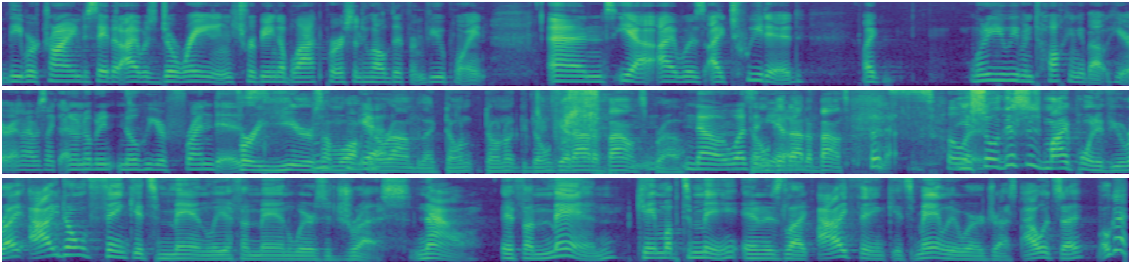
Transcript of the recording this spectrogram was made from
they were trying to say that I was deranged for being a black person who held a different viewpoint. And yeah, I was I tweeted like what are you even talking about here? And I was like, I don't know, know who your friend is. For years, I'm walking Yeah. around, be like, don't, don't, don't get out of bounds, bro. No, it wasn't Don't get out of bounds. So this is my point of view, right? I don't think it's manly if a man wears a dress. Now, if a man came up to me and is like, I think it's manly to wear a dress, I would say, okay.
